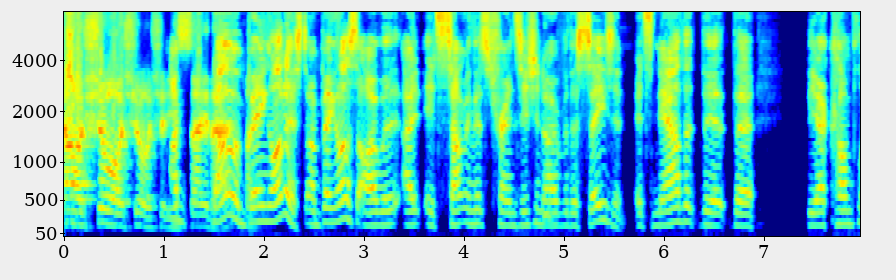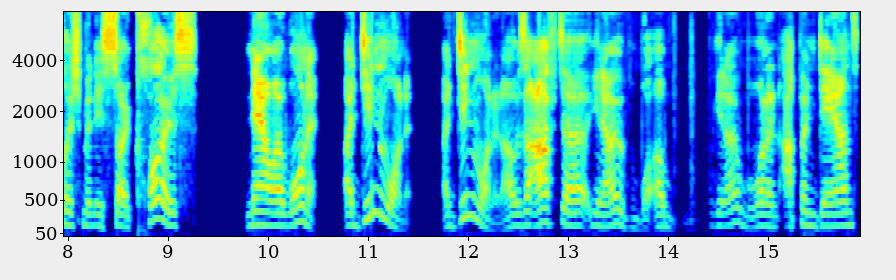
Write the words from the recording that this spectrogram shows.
Oh, sure, sure, sure. You I'm- say that. No, I'm but being honest. I'm being honest. I was. I, it's something that's transitioned over the season. It's now that the the the accomplishment is so close. Now I want it. I didn't want it. I didn't want it. I was after you know, w- uh, you know, wanted up and downs,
